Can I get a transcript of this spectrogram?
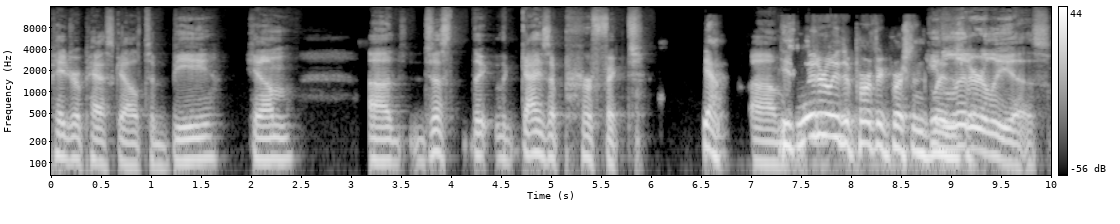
Pedro Pascal to be him, uh, just the the guy's a perfect. Yeah. um, He's literally the perfect person he play this role. literally is.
